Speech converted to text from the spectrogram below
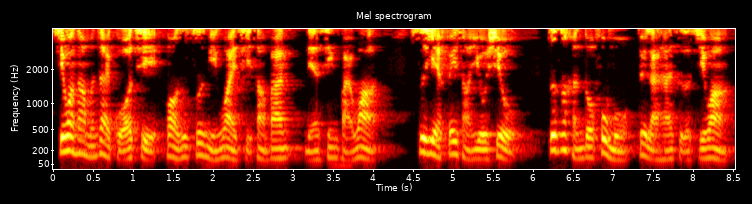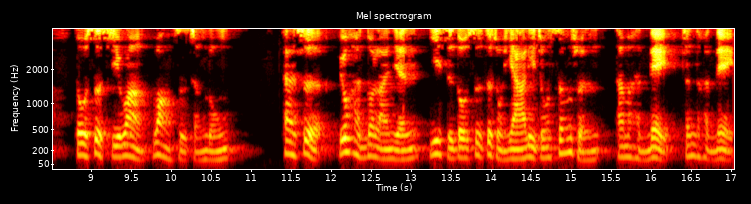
希望他们在国企或者是知名外企上班，年薪百万，事业非常优秀。这是很多父母对男孩子的希望，都是希望望子成龙。但是有很多男人一直都是这种压力中生存，他们很累，真的很累。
